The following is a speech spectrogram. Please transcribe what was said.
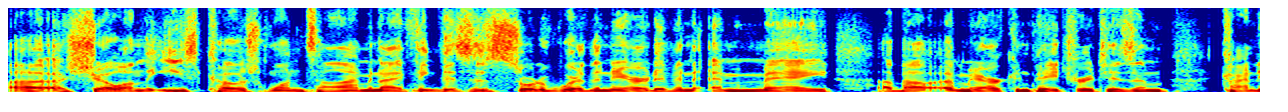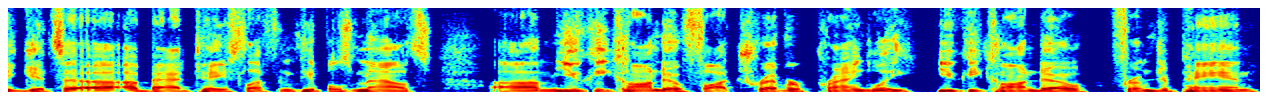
a show on the East Coast one time, and I think this is sort of where the narrative in MMA about American patriotism kind of gets a, a, bad taste left in people's mouths. Um, Yuki Kondo fought Trevor Prangley. Yuki Kondo from Japan.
